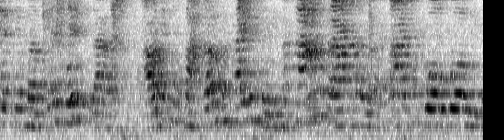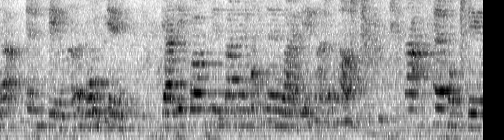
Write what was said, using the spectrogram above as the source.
thêm cho mình cái clip là ở cái khuôn mặt đó mình thấy cái miệng nó há ra hay là cái tay nó quơ quơ gì đó thêm chiều nữa là bốn chiều giờ đi con trên ba mươi mốt đê vài tiếng mà đúng không? Đó, thêm một chiều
